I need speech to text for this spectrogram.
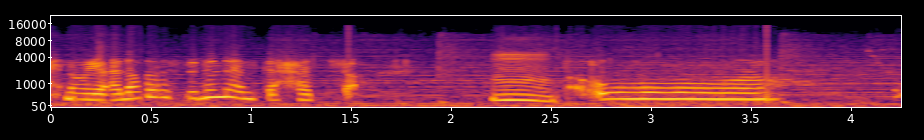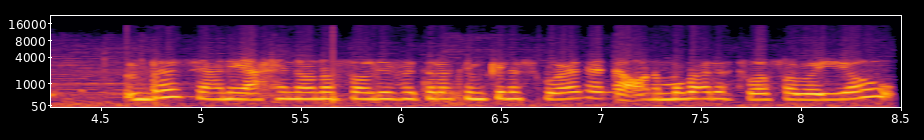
إحنا ويا علاقة بس حادثة امم و بس يعني الحين أنا صار لي فترة يمكن أسبوعين إن أنا مو قاعدة أتواصل وياه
